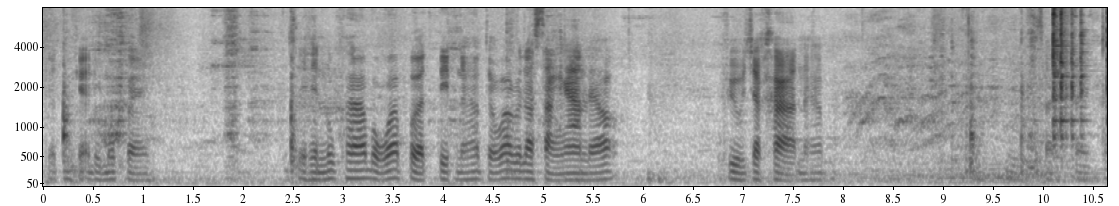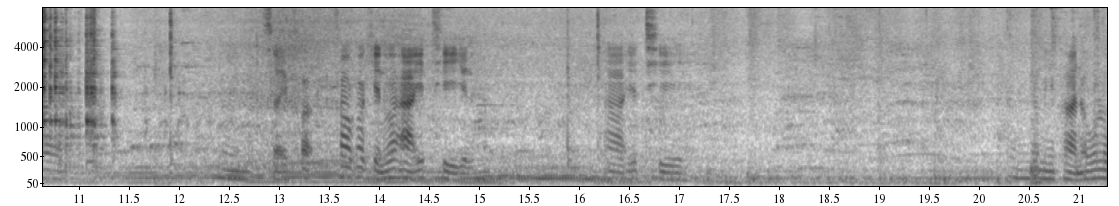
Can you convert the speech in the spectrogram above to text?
แกะต้องแกะดูหม้อแปลง จะเห็นลูกค้าบอกว่าเปิดติดนะครับ แต่ว่าเวลาสั่งงานแล้ว ฟิวจะขาดนะครับใส่ใส่เข้าใส่เข้าเข้าก็เขียนว่า RST อยู่นะครับ RST ก็มีผ่านโอเวอร์โหล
